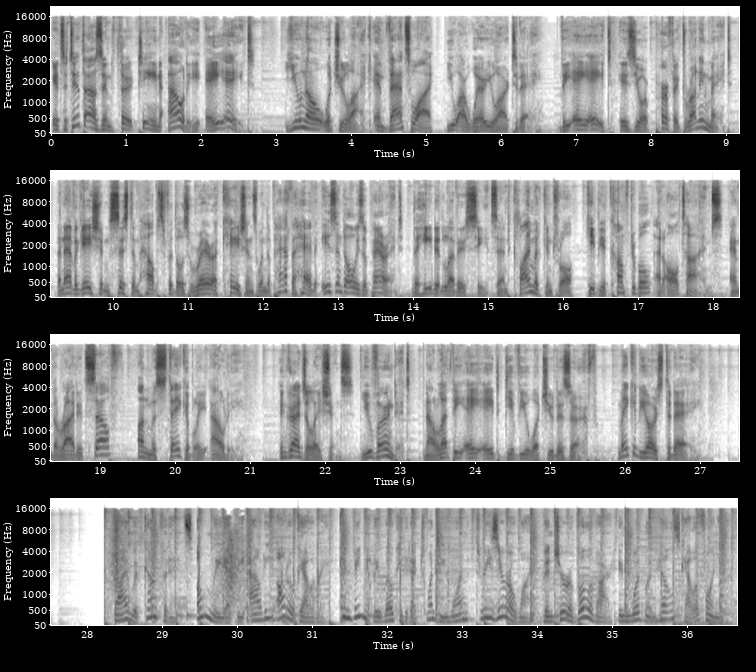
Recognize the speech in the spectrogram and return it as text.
It's a 2013 Audi A8. You know what you like, and that's why you are where you are today. The A8 is your perfect running mate. The navigation system helps for those rare occasions when the path ahead isn't always apparent. The heated leather seats and climate control keep you comfortable at all times. And the ride itself, unmistakably Audi. Congratulations, you've earned it. Now let the A8 give you what you deserve. Make it yours today. Buy with confidence only at the Audi Auto Gallery, conveniently located at 21301 Ventura Boulevard in Woodland Hills, California.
